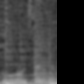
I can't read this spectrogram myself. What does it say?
不再等。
